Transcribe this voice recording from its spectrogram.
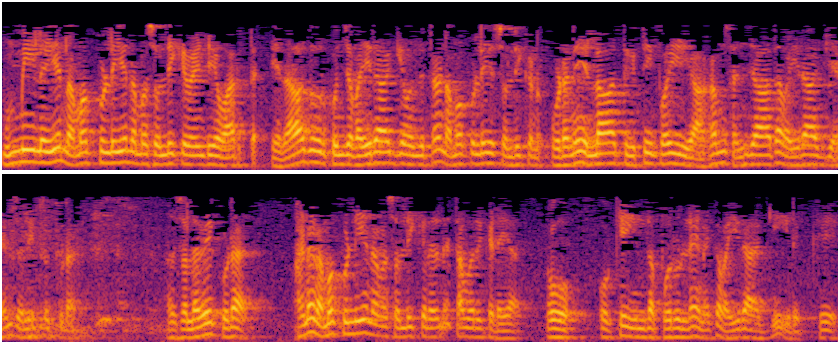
உண்மையிலேயே நமக்குள்ளேயே நம்ம சொல்லிக்க வேண்டிய வார்த்தை. ஏதாவது ஒரு கொஞ்சம் வைராகியம் வந்துட்டா நமக்குள்ளேயே சொல்லிக்கணும். உடனே எல்லாத்துக்கிட்டையும் போய் அகம் சஞ்சாத வைராகியன்னு சொல்லிட்டு கூடாது. அது சொல்லவே கூடாது. ஆனா நமக்குள்ளேயே நம்ம சொல்லிக்கிறதுல தவறு கிடையாது. ஓ ஓகே இந்த பொருள்ல எனக்கு வைராகியம் இருக்கு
